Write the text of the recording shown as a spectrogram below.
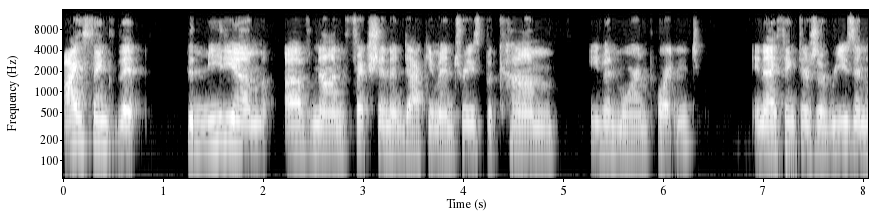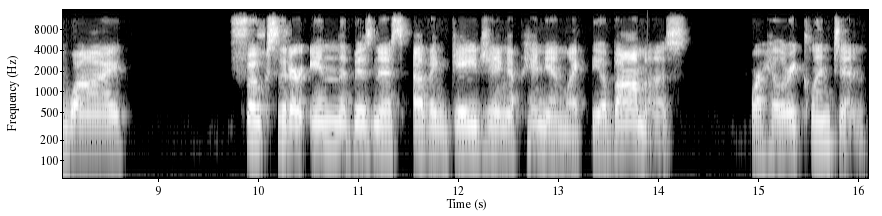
I think that the medium of nonfiction and documentaries become even more important. And I think there's a reason why folks that are in the business of engaging opinion, like the Obamas or Hillary Clinton,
